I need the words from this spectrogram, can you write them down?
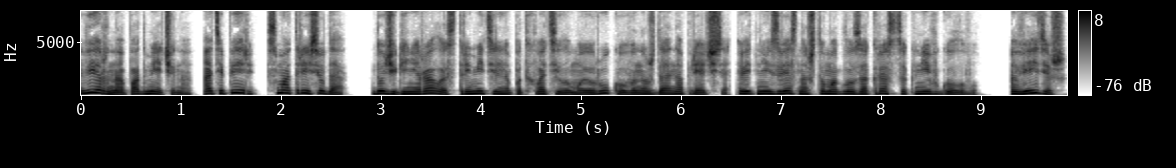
«Верно, подмечено. А теперь смотри сюда». Дочь генерала стремительно подхватила мою руку, вынуждая напрячься, ведь неизвестно, что могло закрасться к ней в голову. «Видишь?»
